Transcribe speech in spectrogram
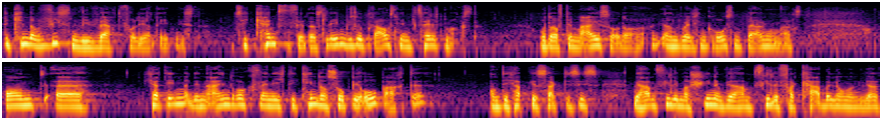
Die Kinder wissen, wie wertvoll ihr Leben ist. Sie kämpfen für das Leben, wie du draußen im Zelt machst oder auf dem Eis oder in irgendwelchen großen Bergen machst. Und äh, ich hatte immer den Eindruck, wenn ich die Kinder so beobachte, und ich habe gesagt, es ist, wir haben viele Maschinen, wir haben viele Verkabelungen, wir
